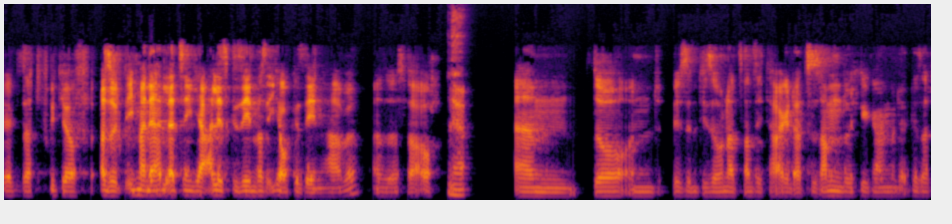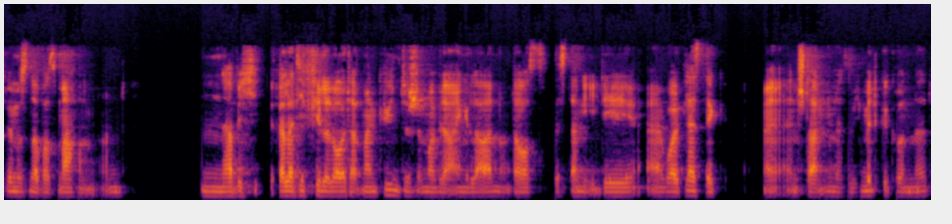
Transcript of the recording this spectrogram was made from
hat gesagt, Friedhof, also ich meine, der hat letztendlich ja alles gesehen, was ich auch gesehen habe. Also das war auch ja. ähm, so und wir sind diese 120 Tage da zusammen durchgegangen und er hat gesagt, wir müssen da was machen. Und dann habe ich relativ viele Leute an meinen Küchentisch immer wieder eingeladen und daraus ist dann die Idee äh, Wild Plastic äh, entstanden. Das habe ich mitgegründet.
